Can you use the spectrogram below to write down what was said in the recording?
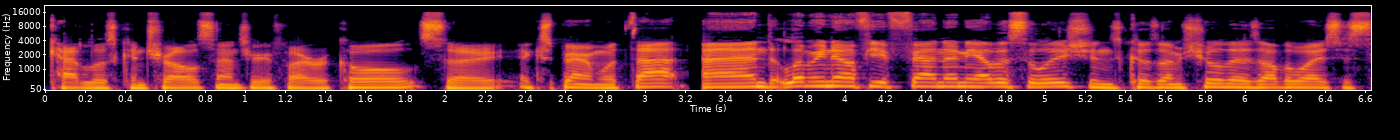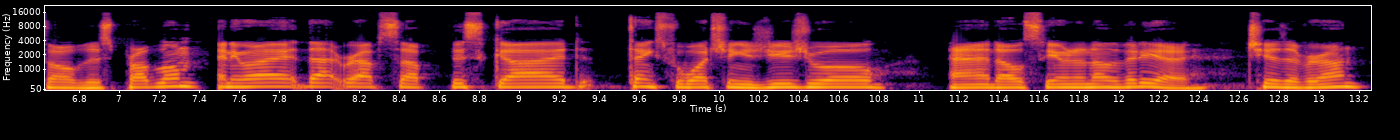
Catalyst Control Center, if I recall. So experiment with that. And let me know if you've found any other solutions, because I'm sure there's other ways to solve this problem. Anyway, that wraps up this guide. Thanks for watching as usual and I'll see you in another video. Cheers, everyone.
